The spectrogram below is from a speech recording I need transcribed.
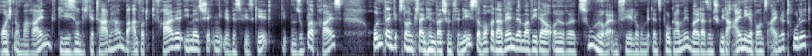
Horcht nochmal rein, die es noch nicht getan haben. Beantwortet die Frage, E-Mails schicken, ihr wisst, wie es geht. Gibt einen super Preis. Und dann gibt es noch einen kleinen Hinweis schon für nächste Woche. Da werden wir mal wieder eure Zuhörerempfehlungen mit ins Programm nehmen, weil da sind schon wieder einige bei uns eingetrudelt.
